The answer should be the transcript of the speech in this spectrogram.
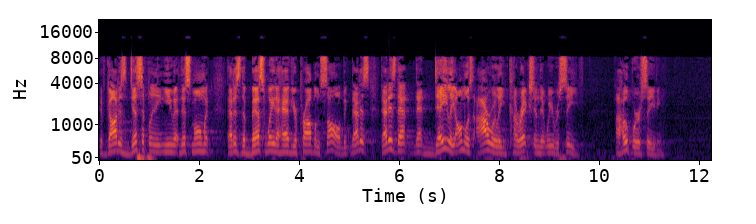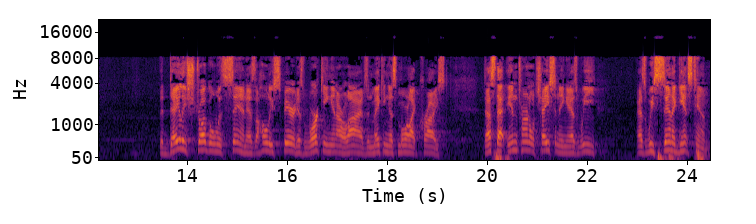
If God is disciplining you at this moment, that is the best way to have your problem solved. That is, that is that, that daily, almost hourly correction that we receive. I hope we're receiving. The daily struggle with sin as the Holy Spirit is working in our lives and making us more like Christ. That's that internal chastening as we, as we sin against Him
